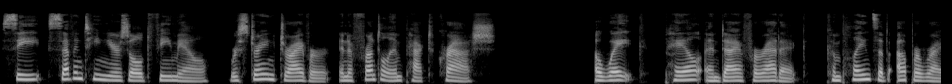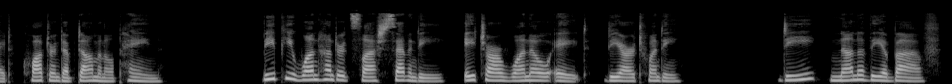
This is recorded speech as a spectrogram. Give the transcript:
C. 17 years old female, restrained driver in a frontal impact crash. Awake, pale and diaphoretic, complains of upper right quadrant abdominal pain. BP 100 70, HR 108, VR 20. D. None of the above.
